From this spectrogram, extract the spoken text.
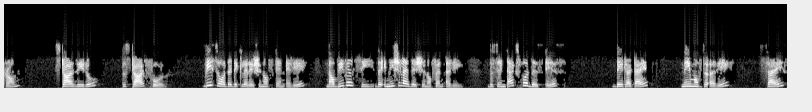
from star 0 to star 4. We saw the declaration of an array. Now we will see the initialization of an array. The syntax for this is data type, name of the array, size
